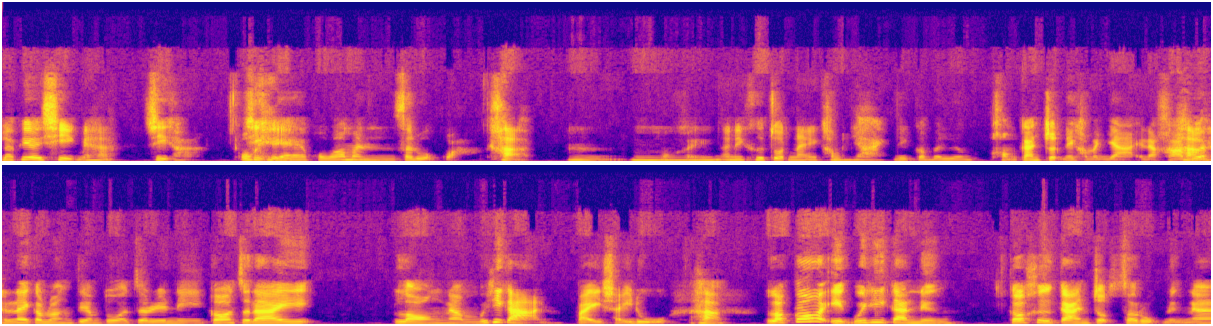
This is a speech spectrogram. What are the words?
แล้วพี่เอ๋ฉีกไหมคะฉีกค่ะโอเคฉีกแยกเพราะว่ามันสะดวกกว่าค่ะ อืมโอเคอันนี้คือจดในคำบรรยายนี่ก็เป็นเรื่องของการจดในคำบรรยายนะคะค่ะเผื่อท่านใดกำลังเตรียมตัวจะเรียนนี้ก็จะได้ ลองนำวิธีการไปใช้ดูค่ะ แล้วก็อีกวิธีการหนึ่งก็คือการจดสรุปหนึ่งหน้า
